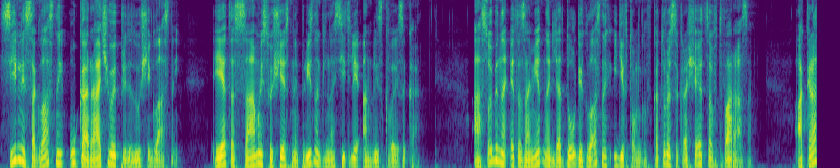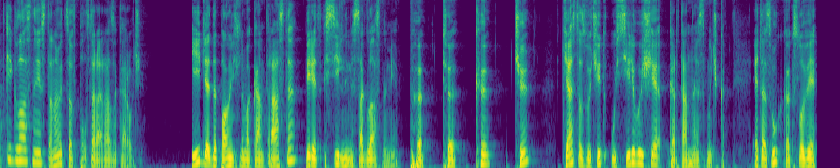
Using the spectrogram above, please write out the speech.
Сильный согласный укорачивает предыдущий гласный. И это самый существенный признак для носителей английского языка. особенно это заметно для долгих гласных и дифтонгов, которые сокращаются в два раза. А краткие гласные становятся в полтора раза короче. И для дополнительного контраста перед сильными согласными п, т, к, ч часто звучит усиливающая гортанная смычка. Это звук как в слове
